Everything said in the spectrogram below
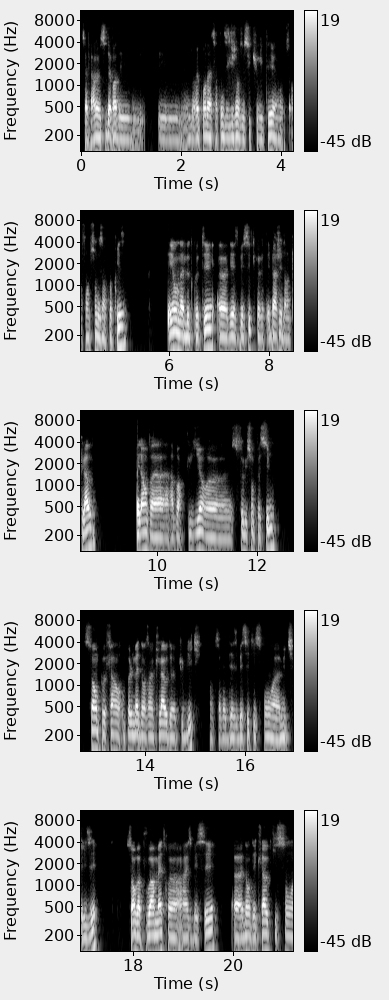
ça permet aussi d'avoir de répondre à certaines exigences de sécurité en, fonction des entreprises. Et on a de l'autre côté des SBC qui peuvent être hébergés dans le cloud. Et là, on va avoir plusieurs solutions possibles. Soit on peut, faire, on peut le mettre dans un cloud public, donc ça va être des SBC qui seront euh, mutualisés. Soit on va pouvoir mettre euh, un SBC euh, dans des clouds qui sont,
